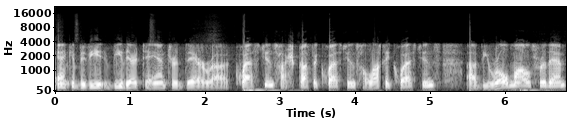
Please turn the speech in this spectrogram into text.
and can be, be there to answer their uh, questions, hashkafic questions, halachic questions, uh, be role models for them,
